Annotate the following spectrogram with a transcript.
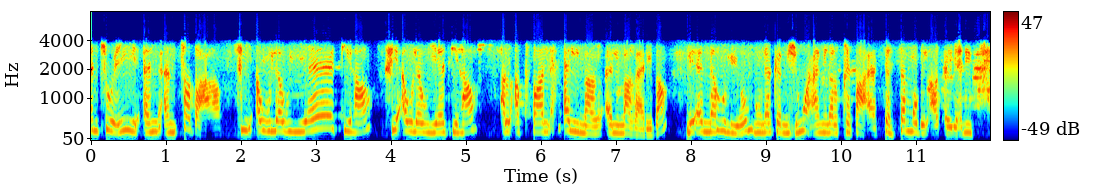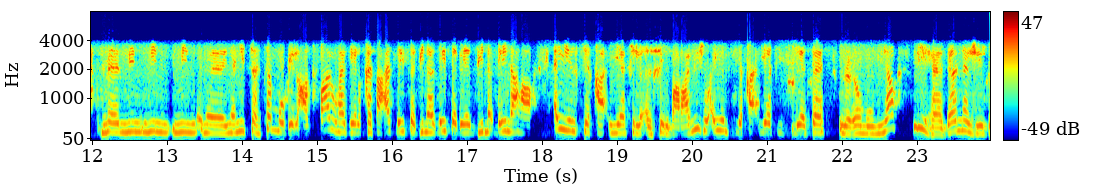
أن توعي ان أن تضع في اولوياتها في أولوياتها الأطفال المغاربة لأنه اليوم هناك مجموعة من القطاعات تهتم يعني من من من يعني تهتم بالأطفال وهذه القطاعات ليس بين ليس بينها أي التقائية في البرامج وأي التقائية في السياسات العمومية. لهذا نجد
